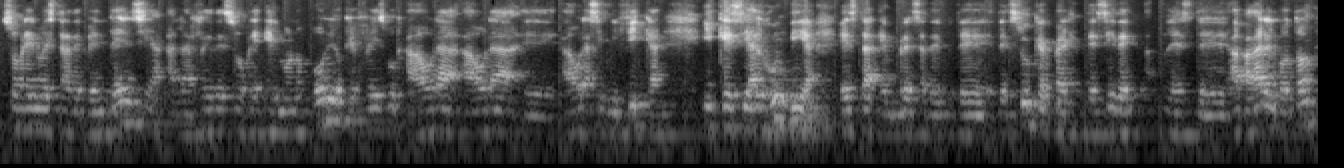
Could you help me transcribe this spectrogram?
sobre nuestra dependencia a las redes, sobre el monopolio que Facebook ahora, ahora, eh, ahora significa y que si algún día esta empresa de, de Zuckerberg decide este, apagar el botón,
